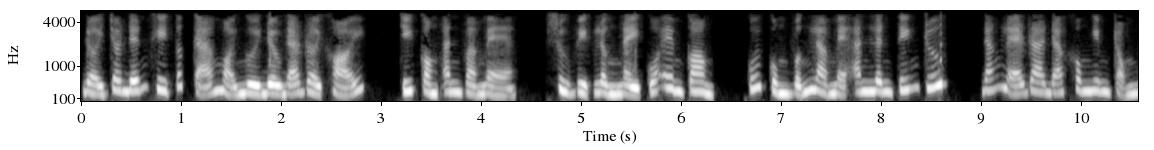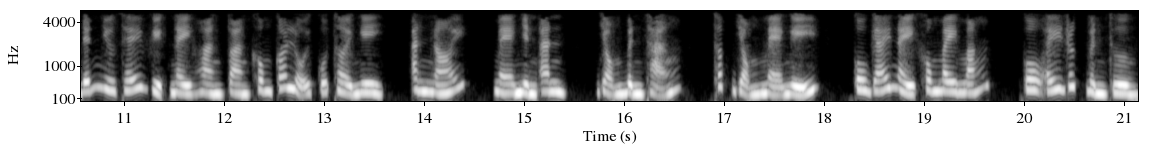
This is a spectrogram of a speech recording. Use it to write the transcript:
đợi cho đến khi tất cả mọi người đều đã rời khỏi, chỉ còn anh và mẹ, sự việc lần này của em con, cuối cùng vẫn là mẹ anh lên tiếng trước, đáng lẽ ra đã không nghiêm trọng đến như thế việc này hoàn toàn không có lỗi của thời nghi, anh nói, mẹ nhìn anh, giọng bình thản, thấp giọng mẹ nghĩ, cô gái này không may mắn, cô ấy rất bình thường,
